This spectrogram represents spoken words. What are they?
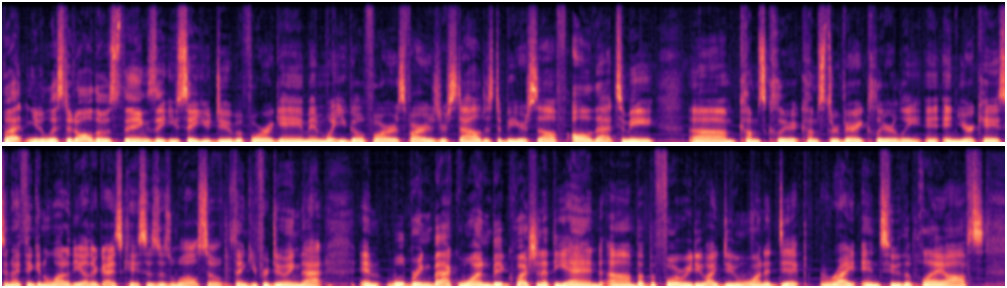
but you listed all those things that you say you do before a game and what you go for as far as your style, just to be yourself. All of that to me um, comes clear comes through very clearly in, in your case, and I think in a lot of the other guys' cases as well. So thank you for doing that, and we'll bring back one big question at the end. Um, but before we do, I do want to dip right into the playoffs.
